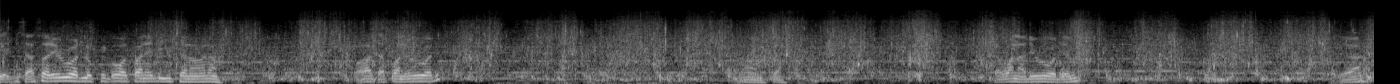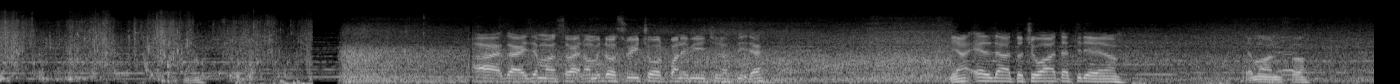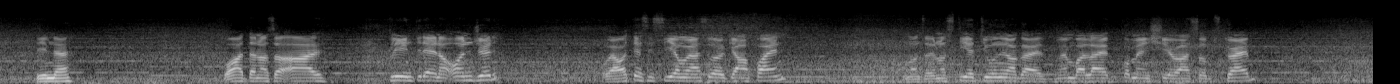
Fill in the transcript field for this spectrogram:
this is how the road look we go out on the beach you know, know. Water up on the road. Um, so. so one of the road them. Yeah. Alright guys, yeah man, so right now I just reach out on the beach, you know, see there. Me and Elder touch water today, you know. Yeah man, so. See him there? Water now so all clean today, now 100. We are test the same way as well we can find. Man, so you know, stay tuned, you know, guys. Remember, like, comment, share, and subscribe.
